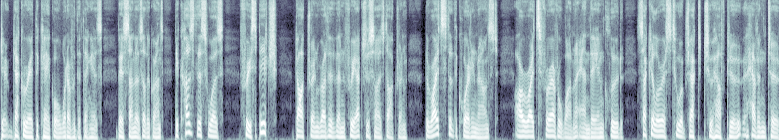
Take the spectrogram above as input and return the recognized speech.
de- decorate the cake or whatever the thing is based on those other grounds because this was free speech doctrine rather than free exercise doctrine. The rights that the court announced are rights for everyone, and they include secularists who object to have to having to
